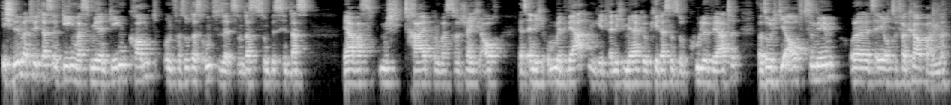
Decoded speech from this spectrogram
ich nehme natürlich das entgegen, was mir entgegenkommt und versuche das umzusetzen. Und das ist so ein bisschen das, ja, was mich treibt und was wahrscheinlich auch letztendlich um mit Werten geht. Wenn ich merke, okay, das sind so coole Werte, versuche ich die aufzunehmen dann letztendlich auch zu verkörpern. Ne?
